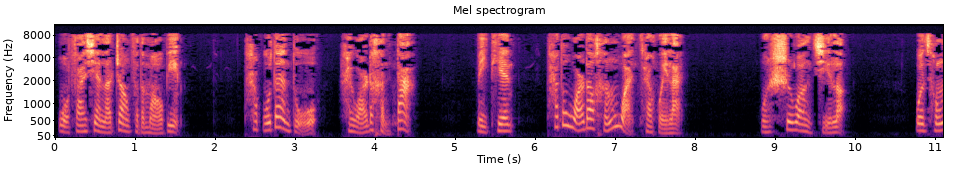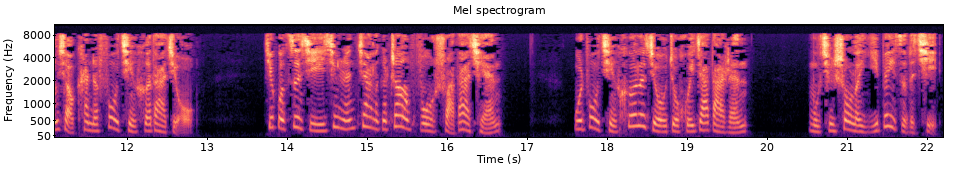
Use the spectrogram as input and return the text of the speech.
我发现了丈夫的毛病。他不但赌，还玩的很大，每天他都玩到很晚才回来，我失望极了。我从小看着父亲喝大酒，结果自己竟然嫁了个丈夫耍大钱。我父亲喝了酒就回家打人，母亲受了一辈子的气。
